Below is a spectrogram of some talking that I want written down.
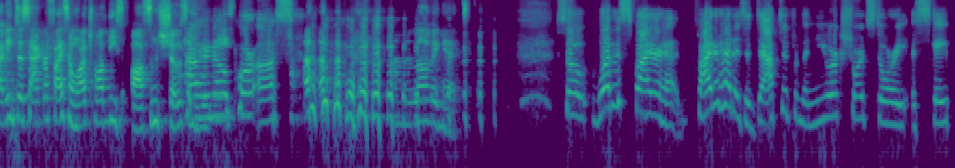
having to sacrifice and watch all these awesome shows. And I movies. know, poor us. I'm loving it. So, what is Spiderhead? Spiderhead is adapted from the New York short story Escape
